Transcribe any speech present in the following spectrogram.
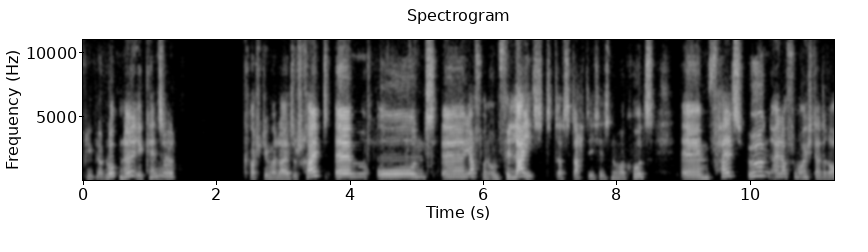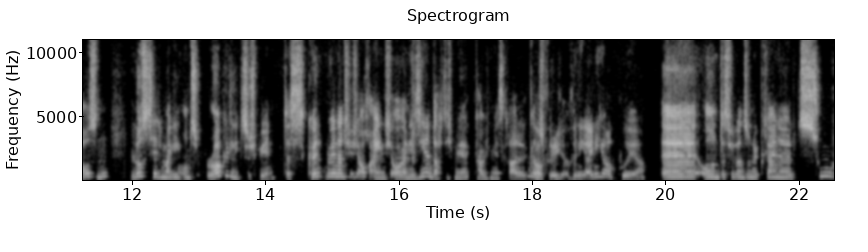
blablabla, ne? Ihr kennt so Ja. Quatsch, den man da also schreibt. Ähm, und äh, ja, Freunde, und vielleicht, das dachte ich jetzt nur mal kurz, ähm, falls irgendeiner von euch da draußen Lust hätte, mal gegen uns Rocket League zu spielen, das könnten wir natürlich auch eigentlich organisieren, dachte ich mir. Habe ich mir jetzt gerade Ja, finde ich, find ich eigentlich auch cool, ja. Äh, und dass wir dann so eine kleine Zu.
